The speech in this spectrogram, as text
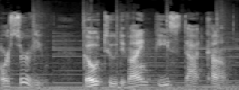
or serve you, go to divinepeace.com.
